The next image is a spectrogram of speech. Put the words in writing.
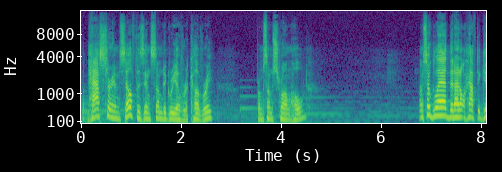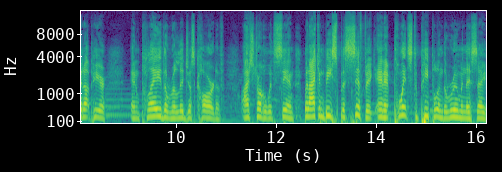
The pastor himself is in some degree of recovery from some stronghold. I'm so glad that I don't have to get up here and play the religious card of I struggle with sin, but I can be specific and it points to people in the room and they say,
